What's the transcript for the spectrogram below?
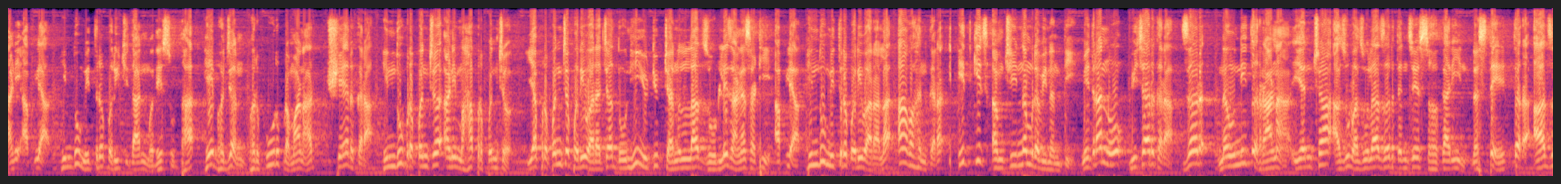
आणि आपल्या हिंदू मित्र परिचितांमध्ये सुद्धा हे भजन भरपूर प्रमाणात शेअर करा. हिंदू प्रपंच आणि महाप्रपंच या प्रपंच परिवाराच्या दोन्ही युट्यूब चॅनलला जोडले जाण्यासाठी आपल्या हिंदू मित्र परिवाराला आवाहन करा. इतकीच आमची नम्र विनंती. मित्रांनो विचार करा. जर नवनीत राणा यांच्या आजूबाजूला जर त्यांचे सहकारी नसते तर आज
